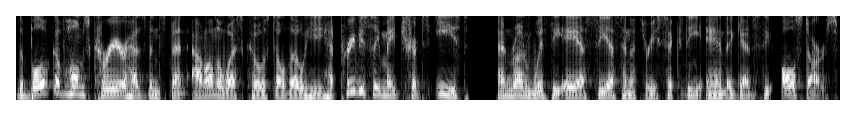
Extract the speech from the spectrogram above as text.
The bulk of Holmes' career has been spent out on the West Coast, although he had previously made trips east and run with the ASCS in a 360 and against the All Stars.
